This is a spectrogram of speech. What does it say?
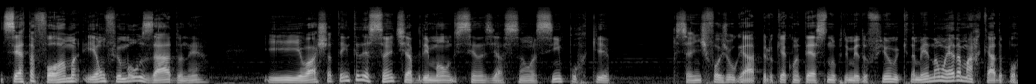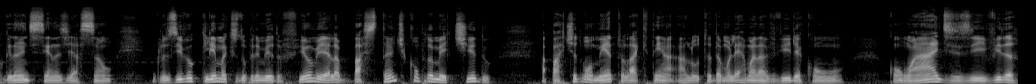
de certa forma, é um filme ousado, né? E eu acho até interessante abrir mão de cenas de ação assim, porque se a gente for julgar pelo que acontece no primeiro filme, que também não era marcado por grandes cenas de ação. Inclusive o clímax do primeiro filme era bastante comprometido a partir do momento lá que tem a, a luta da Mulher Maravilha com, com Hades e vira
